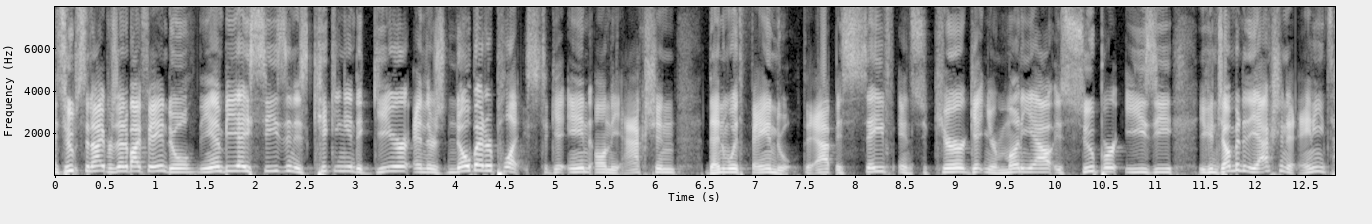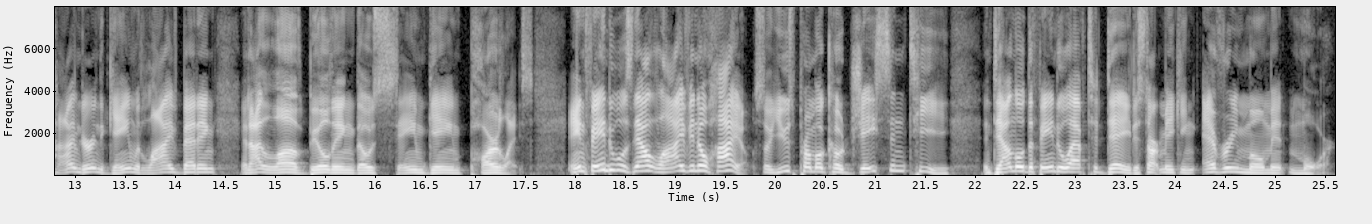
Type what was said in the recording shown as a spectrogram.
It's Hoops Tonight presented by FanDuel. The NBA season is kicking into gear, and there's no better place to get in on the action than with FanDuel. The app is safe and secure. Getting your money out is super easy. You can jump into the action at any time during the game with live betting, and I love building those same game parlays. And FanDuel is now live in Ohio, so use promo code JASONT and download the FanDuel app today to start making every moment more.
